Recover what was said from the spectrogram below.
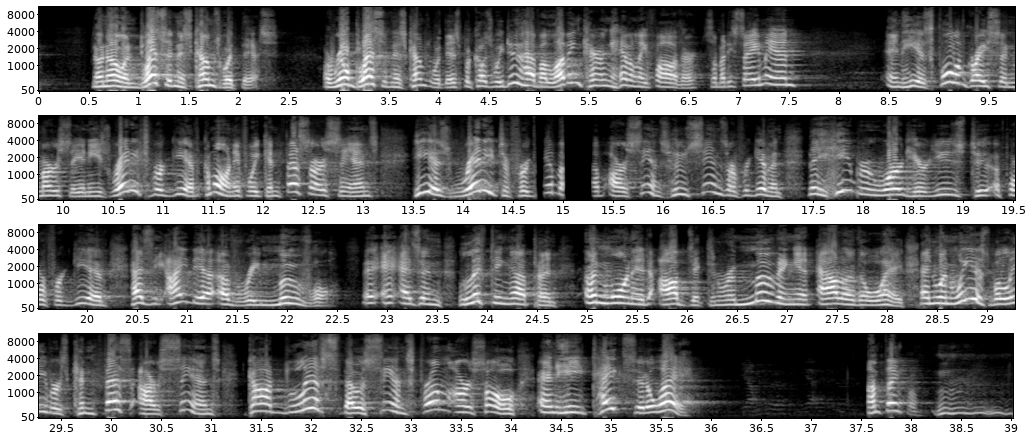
No, no, and blessedness comes with this. A real blessedness comes with this because we do have a loving, caring Heavenly Father. Somebody say amen. And He is full of grace and mercy, and He's ready to forgive. Come on, if we confess our sins, He is ready to forgive us of our sins, whose sins are forgiven. The Hebrew word here used to, for forgive has the idea of removal as in lifting up an unwanted object and removing it out of the way. And when we as believers confess our sins, God lifts those sins from our soul and He takes it away. I'm thankful. Mm-hmm.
